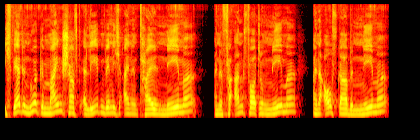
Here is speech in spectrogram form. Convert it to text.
Ich werde nur Gemeinschaft erleben, wenn ich einen Teil nehme, eine Verantwortung nehme, eine Aufgabe nehme.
